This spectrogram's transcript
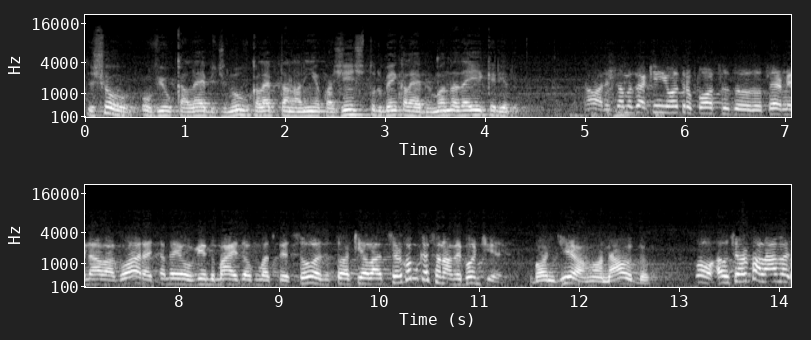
Deixa eu ouvir o Caleb de novo. O Caleb está na linha com a gente. Tudo bem, Caleb? Manda daí, querido. Olha, estamos aqui em outro ponto do, do terminal agora, também ouvindo mais algumas pessoas. Estou aqui ao lado do senhor. Como que é seu nome? Bom dia. Bom dia, Ronaldo. Bom, o senhor falava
